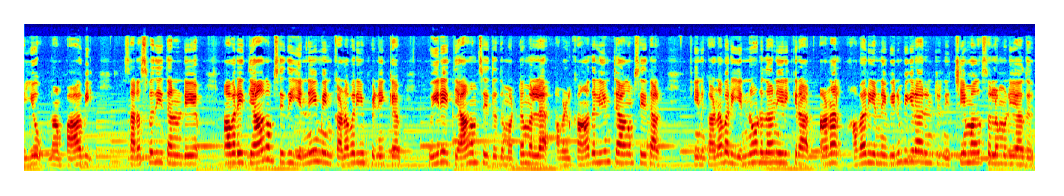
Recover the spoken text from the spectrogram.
ஐயோ நான் பாவி. சரஸ்வதி தன்னுடைய அவரை தியாகம் செய்து என்னையும் என் கணவரையும் பிணைக்க உயிரை தியாகம் செய்தது மட்டுமல்ல அவள் காதலையும் தியாகம் செய்தாள். என் கணவர் என்னோடு தான் இருக்கிறார். ஆனால் அவர் என்னை விரும்புகிறார் என்று நிச்சயமாக சொல்ல முடியாது.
